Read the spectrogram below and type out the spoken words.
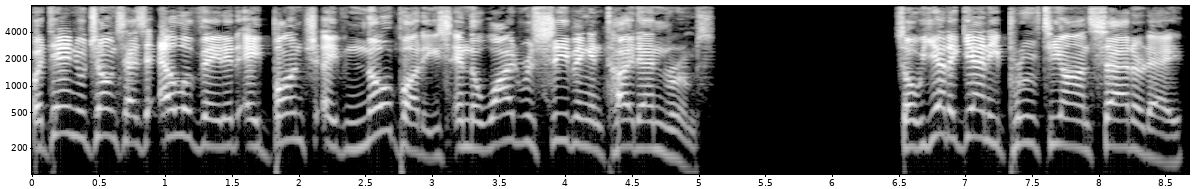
But Daniel Jones has elevated a bunch of nobodies in the wide receiving and tight end rooms. So, yet again, he proved to you on Saturday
